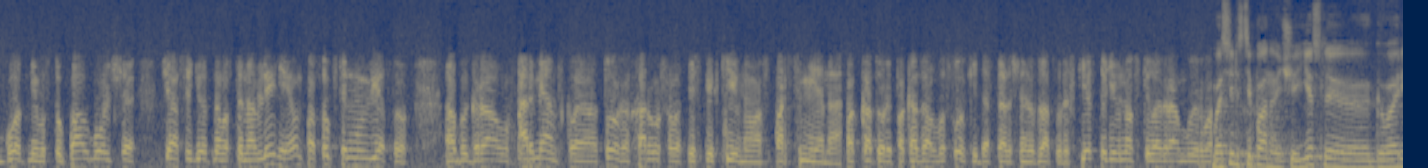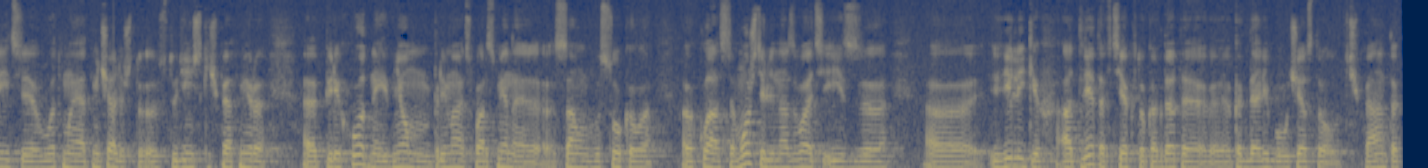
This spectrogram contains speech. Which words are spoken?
год не выступал больше, сейчас идет на восстановление, и он по собственному весу обыграл армянского тоже хорошего перспективного спортсмена, который показал высокий достаточно результат в рывке, 190 килограмм вырвал. Василий Степанович, если говорить, вот мы отмечали, что студенческий чемпионат мира э, переходный, и в нем принимают спортсмены самого высокого э, класса, можете ли назвать из э, великих атлетов, тех, кто когда-то, когда-либо участвовал в чемпионатах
